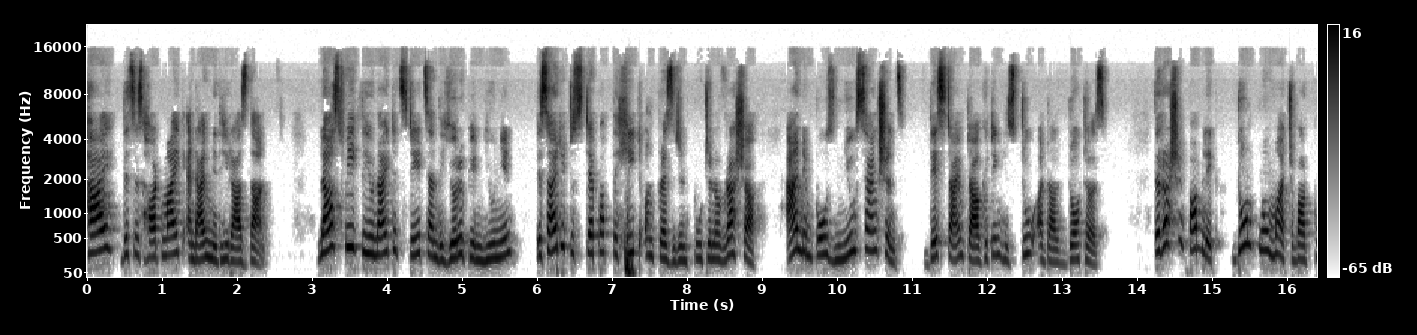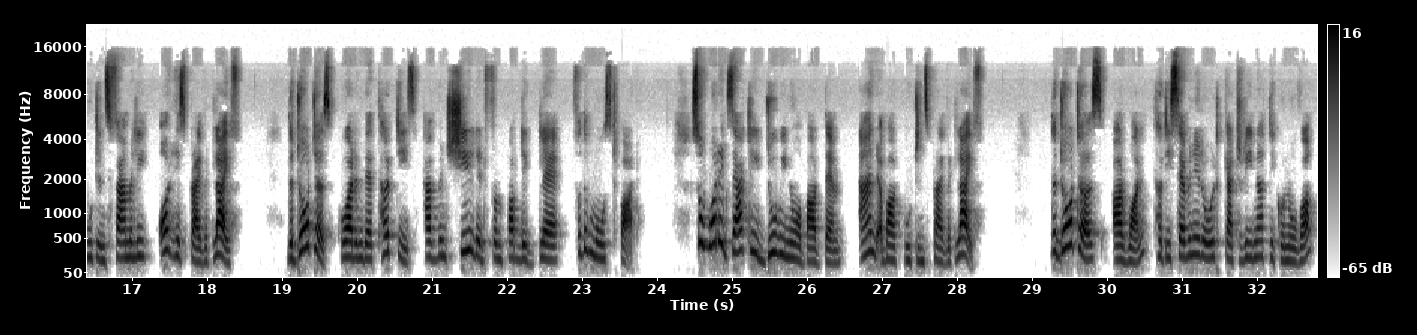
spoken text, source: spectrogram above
Hi, this is Hot Mic and I'm Nidhi Razdan. Last week, the United States and the European Union decided to step up the heat on President Putin of Russia and impose new sanctions, this time targeting his two adult daughters. The Russian public don't know much about Putin's family or his private life. The daughters, who are in their 30s, have been shielded from public glare for the most part. So what exactly do we know about them and about Putin's private life? The daughters are one, 37-year-old Katerina Tikhonova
